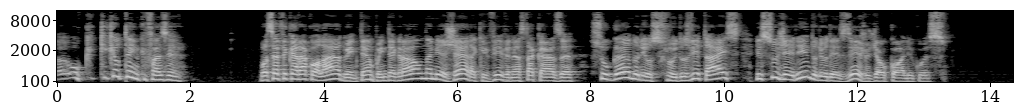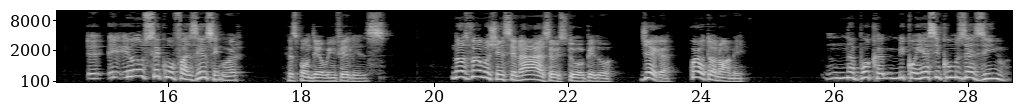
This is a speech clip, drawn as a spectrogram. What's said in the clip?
O que, que eu tenho que fazer? Você ficará colado em tempo integral na megera que vive nesta casa, sugando-lhe os fluidos vitais e sugerindo-lhe o desejo de alcoólicos. Eu não sei como fazer, senhor, respondeu o infeliz. Nós vamos te ensinar, seu estúpido. Diga, qual é o teu nome? Na boca me conhecem como Zezinho.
